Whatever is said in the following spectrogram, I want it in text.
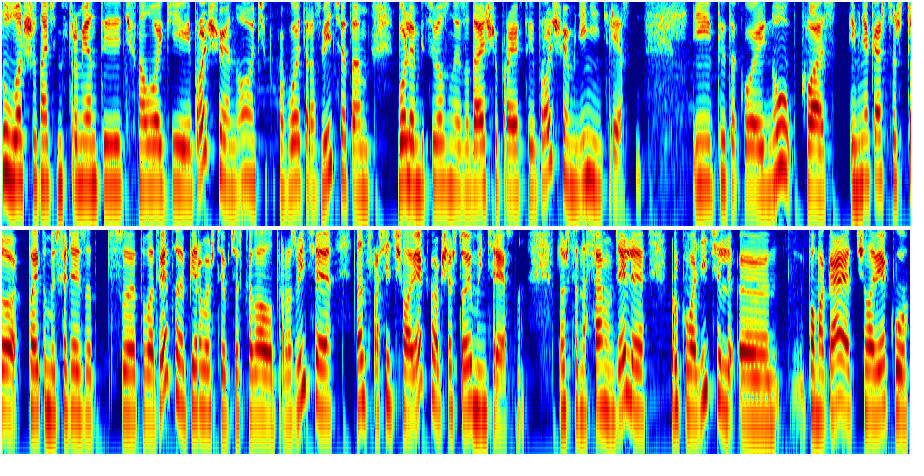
ну, лучше знать инструменты, технологии и прочее, но, типа, какое-то развитие, там, более амбициозные задачи, проекты и прочее мне не интересно. И ты такой, ну, класс, и мне кажется, что поэтому, исходя из этого ответа, первое, что я бы тебе сказала про развитие, надо спросить человека вообще, что ему интересно. Потому что на самом деле руководитель э, помогает человеку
